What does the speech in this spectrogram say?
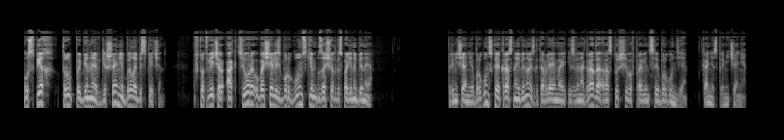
Успех труппы Бене в Гешене был обеспечен. В тот вечер актеры угощались бургундским за счет господина Бене. Примечание. Бургундское красное вино, изготовляемое из винограда, растущего в провинции Бургундия. Конец примечания.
